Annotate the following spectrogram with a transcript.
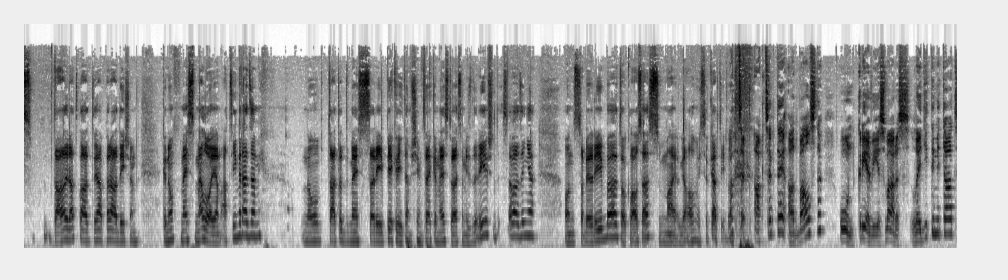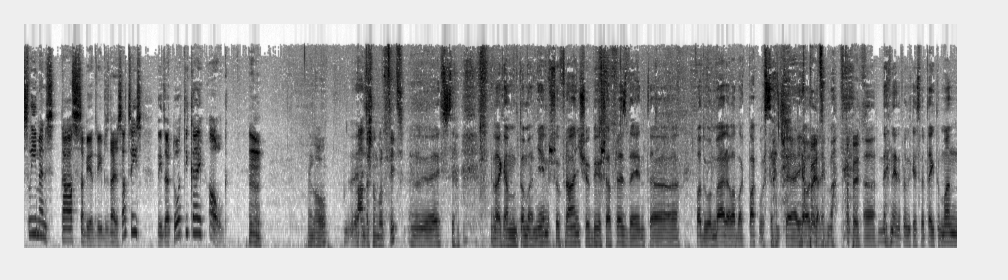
tā ir atklāta jā, parādīšana, ka nu, mēs melojam acīm redzami. Nu, tā tad mēs arī piekrītam šim te, ka mēs to esam izdarījuši savā ziņā. Uh, un sabiedrība to klausās, māja ar galvu, viss ir kārtībā. Akcept, akceptē, atbalsta, un Krievijas varas leģitimitātes līmenis tās sabiedrības daļas acīs līdz ar to tikai aug. Hmm. Nu, Andrēs numurs cits. Es laikam tomēr ņēmu šo franču bijušā prezidenta padomu vērā labāk paklusēt šajā jautājumā. Kāpēc? Kāpēc? Uh, nē, nē, protams, ka es varu teikt, man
